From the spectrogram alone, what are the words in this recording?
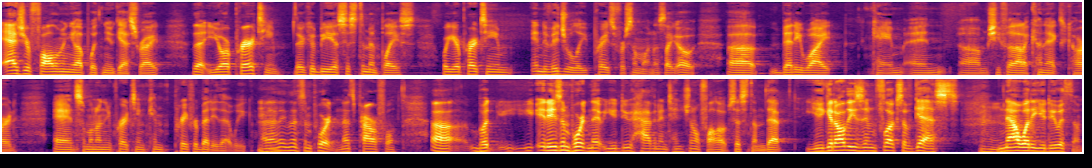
as you're following up with new guests, right, that your prayer team, there could be a system in place where your prayer team individually prays for someone. It's like, oh, uh, Betty White came and um, she filled out a connect card. And someone on your prayer team can pray for Betty that week. And I think that's important. That's powerful. Uh, but y- it is important that you do have an intentional follow up system. That you get all these influx of guests. Now, what do you do with them?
